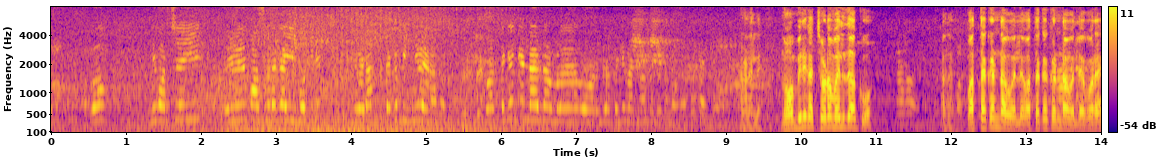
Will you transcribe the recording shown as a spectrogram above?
വരാണ്ട് അപ്പോൾ ഇനി കുറച്ച് ഈ ഒരു മാസം കൂടെ കഴിയുമ്പോഴത്തേന് ഇവിടെ ഇതൊക്കെ പിന്നെ വരാൻ തുടങ്ങും. വരില്ലേ? ഉണ്ടായിരുന്നു നമ്മൾ ഓറഞ്ച് വത്തക്ക് മഞ്ഞ വത്തക്കൊക്കെ ഉണ്ടായിരുന്നു. ആണല്ലേ? നോമ്പിന് കച്ചവടം വലുതാക്കുവോ? അതെ. വത്തൊക്കെ ഉണ്ടാവും അല്ലേ വത്തക്കൊക്കെ ഉണ്ടാവും അല്ലേ കുറെ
